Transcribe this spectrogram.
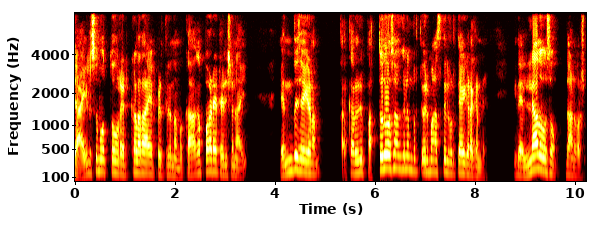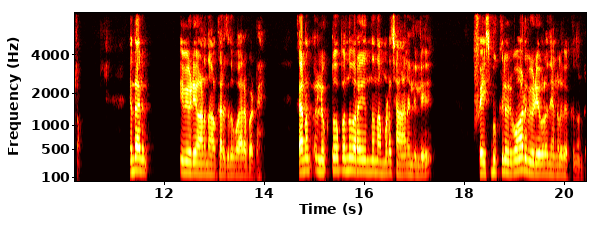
ടൈൽസ് മൊത്തവും റെഡ് കളറായപ്പോഴത്തേനും നമുക്ക് ആകപ്പാടെ ടെൻഷനായി എന്ത് ചെയ്യണം? തൽക്കാലം ഒരു പത്ത് ദിവസമെങ്കിലും വൃത്തി ഒരു മാസത്തിൽ വൃത്തിയായി കിടക്കണ്ടേ? ഇതെല്ലാ ദിവസവും ഇതാണ് പ്രശ്നം. എന്തായാലും ഈ വീഡിയോ കാണുന്ന ആൾക്കാർക്ക് ഇത് ഉപകാരപ്പെട്ടെ. കാരണം ലുക്ക് ടോപ്പ് എന്ന് പറയുന്ന നമ്മുടെ ചാനലിൽ ഫേസ്ബുക്കിൽ ഒരുപാട് വീഡിയോകൾ ഞങ്ങൾ വെക്കുന്നുണ്ട്.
